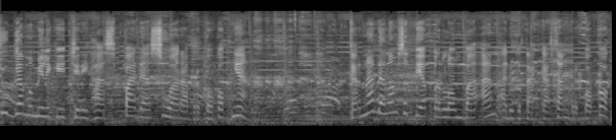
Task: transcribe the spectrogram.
juga memiliki ciri khas pada suara berkokoknya. Karena dalam setiap perlombaan adu ketangkasan berkokok,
